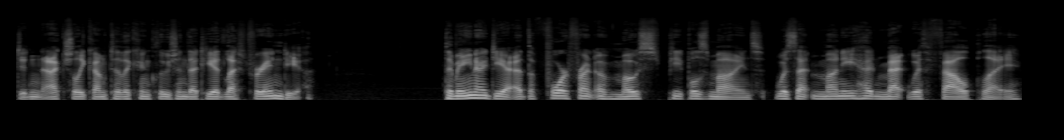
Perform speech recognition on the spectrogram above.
didn't actually come to the conclusion that he had left for India. The main idea at the forefront of most people's minds was that Mani had met with foul play.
